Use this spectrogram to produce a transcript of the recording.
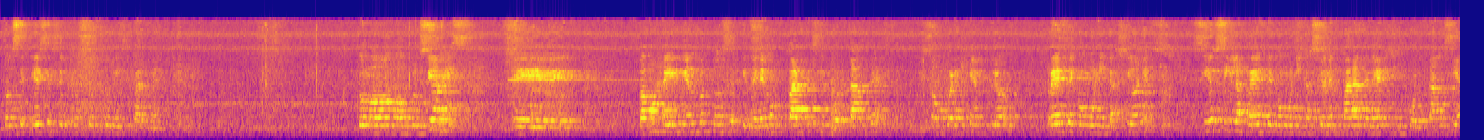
Entonces, ese es el concepto principalmente. Como conclusiones, eh, vamos a ir viendo entonces que tenemos partes importantes, que son, por ejemplo, redes de comunicaciones. Sí o sí las redes de comunicaciones van a tener importancia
